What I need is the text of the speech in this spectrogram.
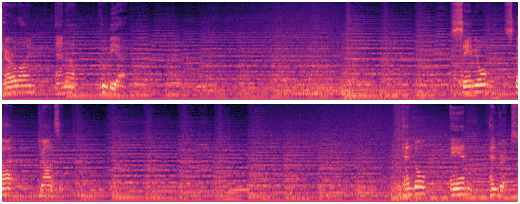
Caroline Anna Kubiak. Samuel Scott Johnson. Kendall Ann Hendricks.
